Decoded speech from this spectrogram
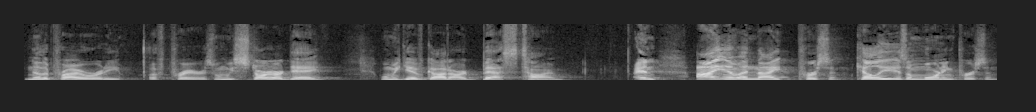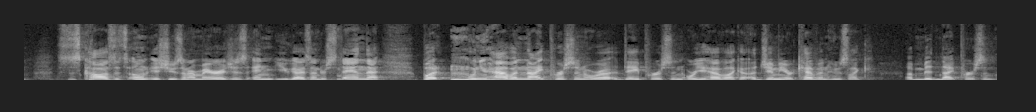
Another priority of prayer is when we start our day, when we give God our best time. And I am a night person. Kelly is a morning person. This has caused its own issues in our marriages, and you guys understand that. But when you have a night person or a day person, or you have like a, Jimmy or Kevin who's like a midnight person,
